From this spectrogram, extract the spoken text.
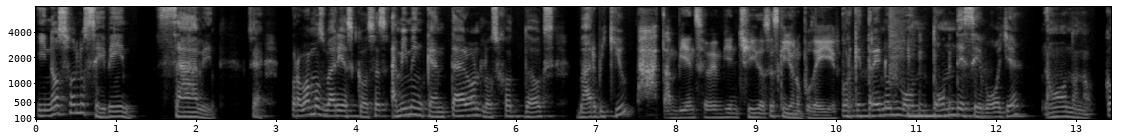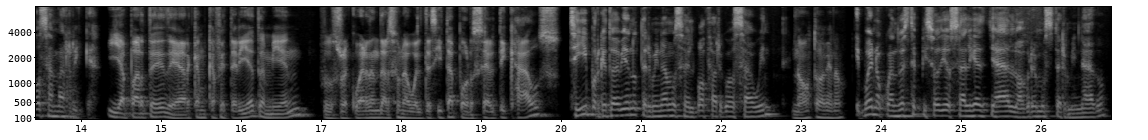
Y no solo se ven, saben. O sea, probamos varias cosas. A mí me encantaron los hot dogs barbecue. Ah, también se ven bien chidos. Es que yo no pude ir. Porque traen un montón de cebolla. No, no, no. Cosa más rica. Y aparte de Arkham Cafetería también, pues recuerden darse una vueltecita por Celtic House. Sí, porque todavía no terminamos el Bothargo Sawin. No, todavía no. Y bueno, cuando este episodio salga ya lo habremos terminado.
